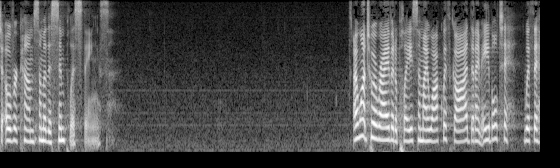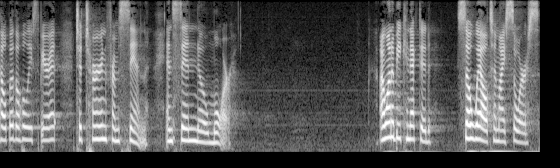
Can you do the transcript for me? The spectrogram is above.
to overcome some of the simplest things. I want to arrive at a place in my walk with God that I'm able to, with the help of the Holy Spirit, to turn from sin and sin no more. I want to be connected so well to my source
